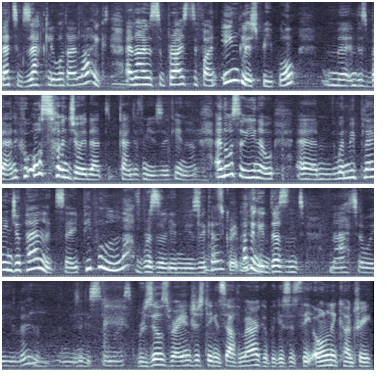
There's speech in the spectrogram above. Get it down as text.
that's exactly what I liked. And I was surprised to find English people in this band who also enjoy that kind of music, you know. And also, you know, um, when we play in Japan, let's say, people love Brazilian music. That's I, great I think it doesn't matter where you live. The music is so nice. Brazil's very interesting in South America because it's the only country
